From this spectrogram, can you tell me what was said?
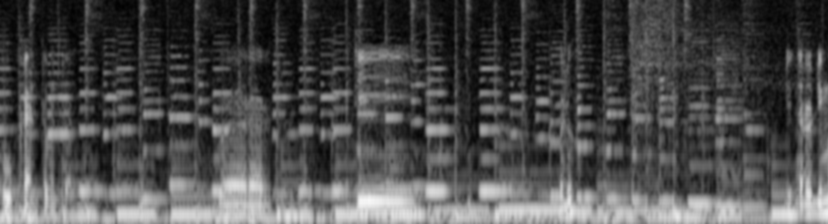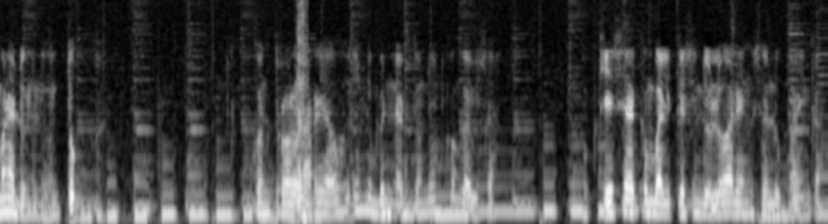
Bukan teman-teman. Berarti waduh. Ditaruh di mana dong ini? Untuk kontrol area. Oh ini benar teman-teman. Kok nggak bisa? Oke saya kembali ke sini dulu. Ada yang saya lupain kah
